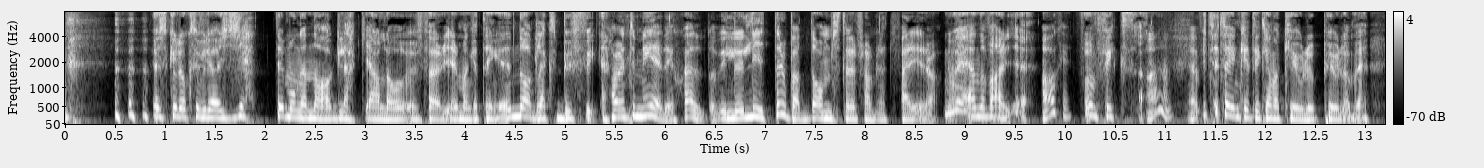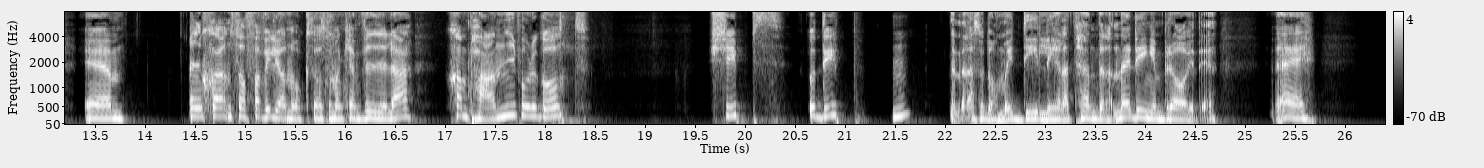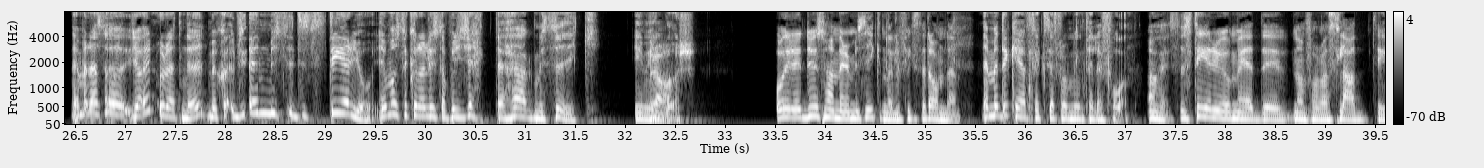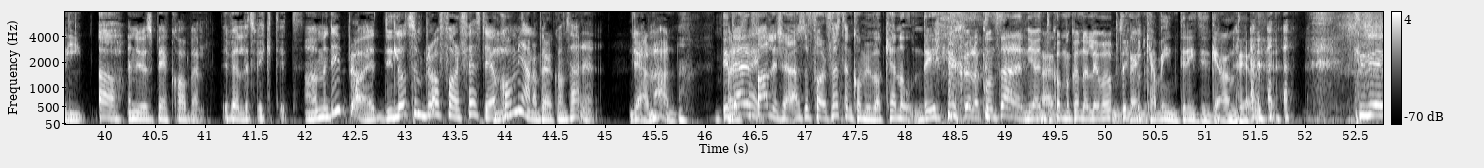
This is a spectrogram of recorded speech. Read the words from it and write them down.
jag skulle också vilja ha jättemånga nagellack i alla färger man kan tänka En nagellacksbuffé. Har du inte med dig det själv då? Vill du, litar du på att de ställer fram rätt färger då? En av varje. Ah, okay. Får de fixa. Ah. Vet, jag tänker att det kan vara kul att pula med. Ehm, en skön soffa vill jag nog också så man kan vila. Champagne vore gott. Chips och dipp. Mm. Nej men alltså de har ju dill i hela tänderna. Nej det är ingen bra idé. Nej. Nej men alltså jag är nog rätt nöjd med själv- en mus- stereo. Jag måste kunna lyssna på jättehög musik i min Bra. loge. Och är det du som har med dig musiken då, eller fixade de den? Nej men det kan jag fixa från min telefon. Okej, så stereo med eh, någon form av sladd till Ja. en USB-kabel. Det är väldigt viktigt. Ja, men det är bra. Det låter som bra förfest. Jag kommer gärna på era konserter. Gärna. Det är där det faller. Alltså förfesten kommer ju vara kanon. Det är själva konserten jag inte kommer kunna leva upp till. Den kan vi inte riktigt garantera.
